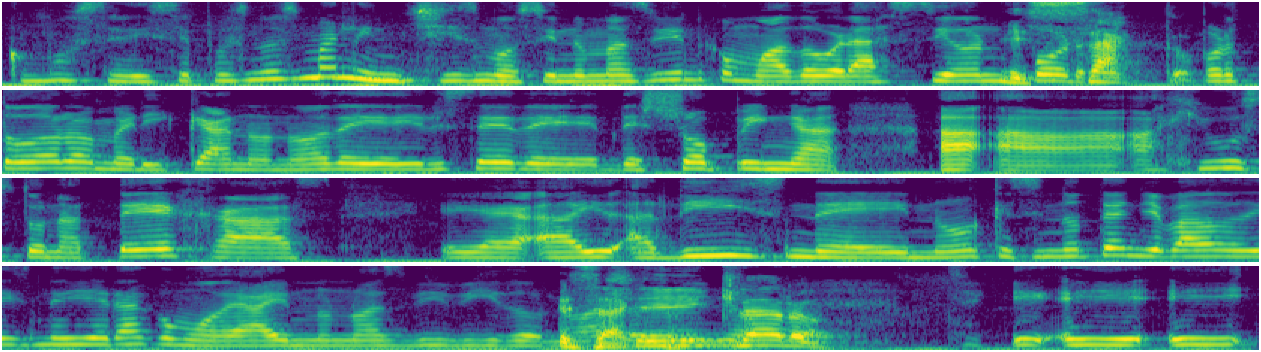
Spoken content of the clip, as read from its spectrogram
¿cómo se dice? Pues no es malinchismo, sino más bien como adoración por, Exacto. por todo lo americano, ¿no? De irse de, de shopping a, a- a- a Houston, a Texas, eh, a, a Disney, ¿no? Que si no te han llevado a Disney era como de, ay, no, no has vivido, ¿no? Exacto. Sí, claro. Y, y- y-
